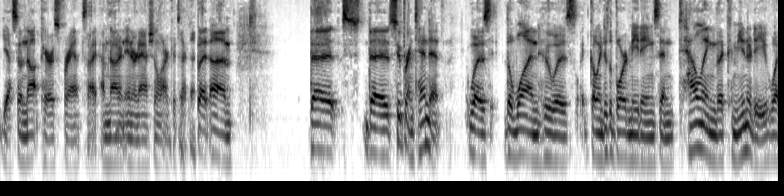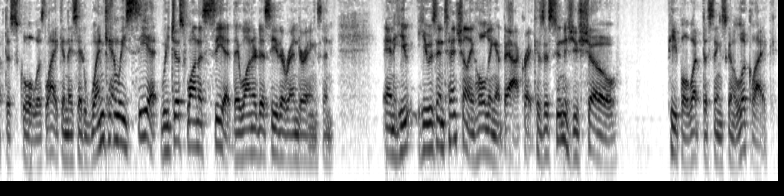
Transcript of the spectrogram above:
yeah, so not Paris, France. I, am not an international architect, but um, the the superintendent was the one who was like going to the board meetings and telling the community what the school was like. And they said when can we see it? We just want to see it. They wanted to see the renderings. And and he he was intentionally holding it back right? Because as soon as you show people what this thing's going to look like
